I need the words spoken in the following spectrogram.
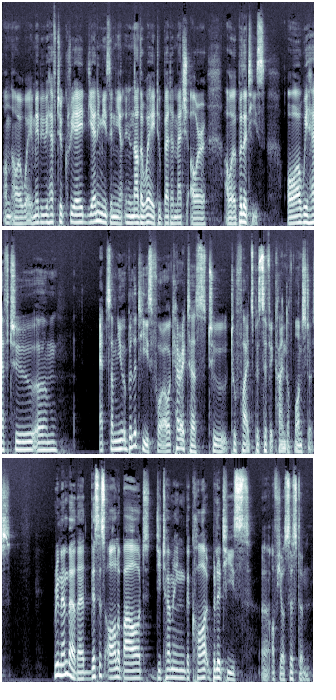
on our way. Maybe we have to create the enemies in, in another way to better match our our abilities, or we have to um, add some new abilities for our characters to to fight specific kind of monsters. Remember that this is all about determining the core abilities uh, of your system.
